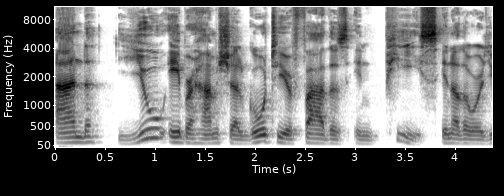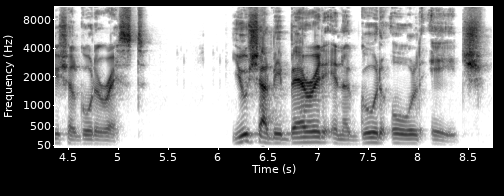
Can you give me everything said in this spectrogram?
And you, Abraham, shall go to your fathers in peace. In other words, you shall go to rest. You shall be buried in a good old age.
